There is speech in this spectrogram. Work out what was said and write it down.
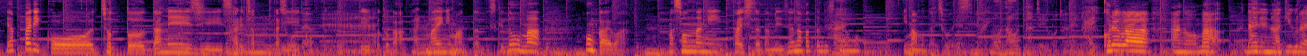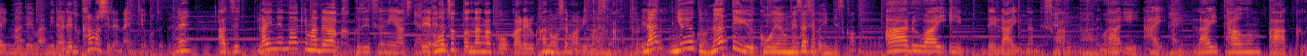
やっぱりこうちょっとダメージされちゃったり、っていうことが前にもあったんですけど、まあ今回は、まあ、そんなに大したダメージじゃなかったんですけども、はい、今も大丈夫です、ね、もう治ったということで、はい、これはあのまあ来年の秋ぐらいまでは見られるかもしれないということでね。あぜ来年の秋までは確実にやってもうちょっと長く置かれる可能性もありますが、うん、とりあえず。ニューヨークのなんていう公演を目指せばいいんですか？RYE でライなんですか、はい、RYE はい、はい、ライタウンパーク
